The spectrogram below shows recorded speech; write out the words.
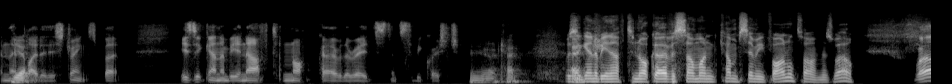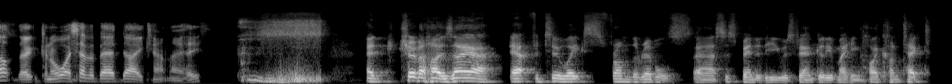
and they yep. play to their strengths. But is it going to be enough to knock over the Reds? That's the big question. Yeah, okay. Was and it going to be enough to knock over someone come semi-final time as well? Well, they can always have a bad day, can't they, Heath? And Trevor Hosea out for two weeks from the Rebels, uh, suspended. He was found guilty of making high contact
